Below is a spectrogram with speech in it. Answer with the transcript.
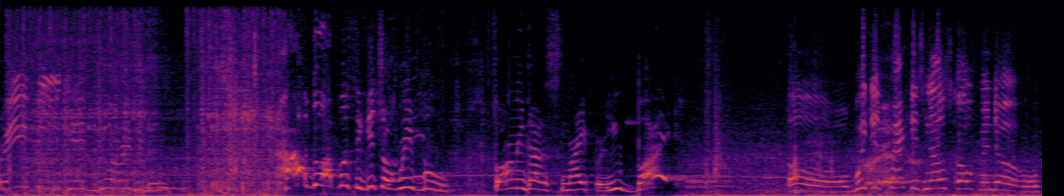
reboot, kid. Do my reboot. How do I supposed to get your reboot? If I only got a sniper, you buy? Oh, we just practice no scoping though.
